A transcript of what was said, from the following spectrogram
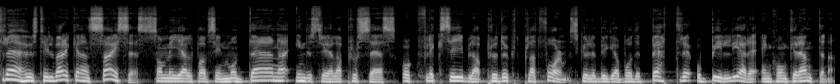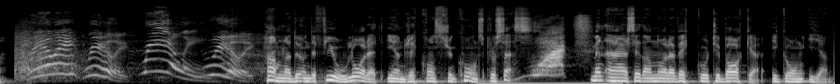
Trähustillverkaren Sizes, som med hjälp av sin moderna industriella process och flexibla produktplattform skulle bygga både bättre och billigare än konkurrenterna, hamnade under fjolåret i en rekonstruktionsprocess. What? Men är sedan några veckor tillbaka igång igen.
